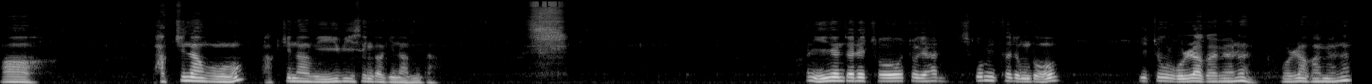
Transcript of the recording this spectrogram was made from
아 박쥐나무 박쥐나무 잎이 생각이 납니다. 한 2년 전에 저쪽에 한 15m 정도 이쪽으로 올라가면은 올라가면은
